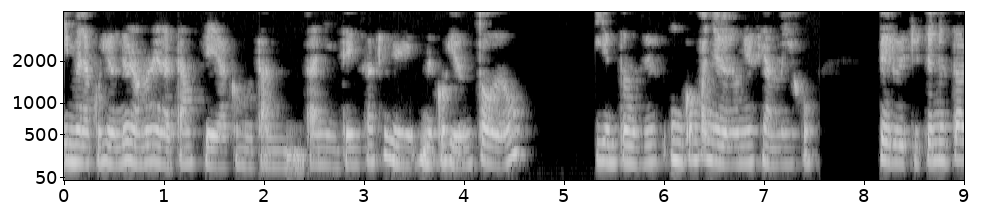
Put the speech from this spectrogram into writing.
y me la cogieron de una manera tan fea como tan, tan intensa que me cogieron todo. Y entonces un compañero de la universidad me dijo, pero es que usted no está,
